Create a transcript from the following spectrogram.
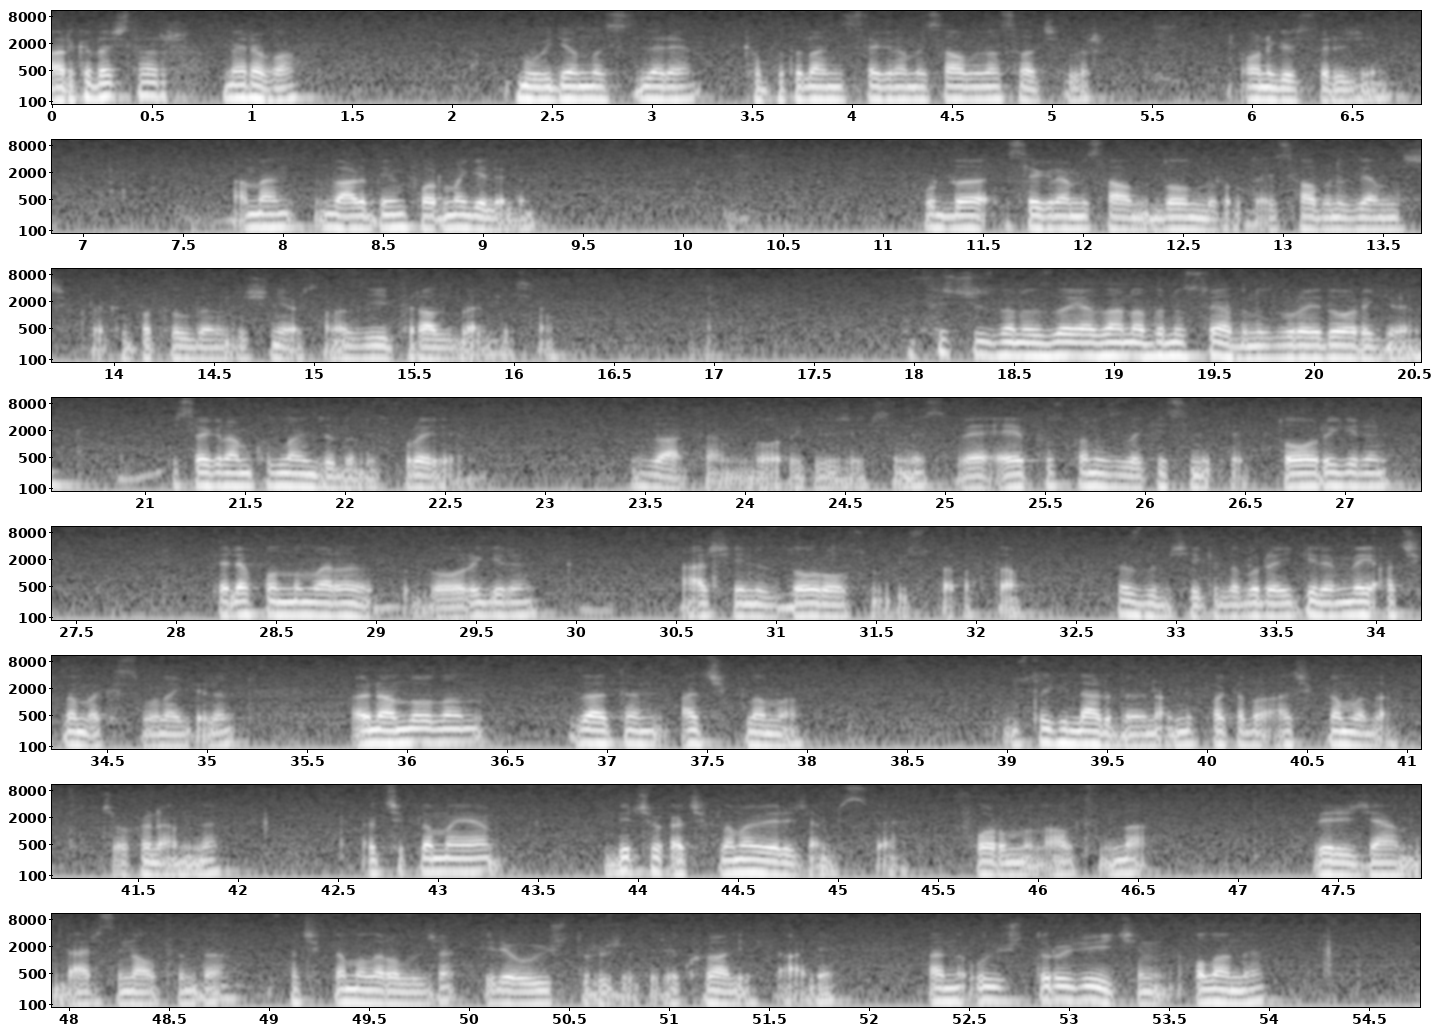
Arkadaşlar merhaba. Bu videomda sizlere kapatılan Instagram hesabı nasıl açılır onu göstereceğim. Hemen verdiğim forma gelelim. Burada Instagram hesabım donduruldu. Hesabınız yanlışlıkla kapatıldığını düşünüyorsanız itiraz belgesi. Nüfus cüzdanınızda yazan adınız soyadınız buraya doğru girin. Instagram kullanıcı adınız burayı zaten doğru gireceksiniz ve e-postanızı da kesinlikle doğru girin. Telefon numaranızı doğru girin. Her şeyiniz doğru olsun üst tarafta. Hızlı bir şekilde buraya girin ve açıklama kısmına gelin. Önemli olan zaten açıklama. Üsttekiler de önemli fakat açıklama da çok önemli. Açıklamaya birçok açıklama vereceğim size. Formun altında vereceğim dersin altında açıklamalar olacak. Biri uyuşturucu, biri kural ihlali. Ben uyuşturucu için olanı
